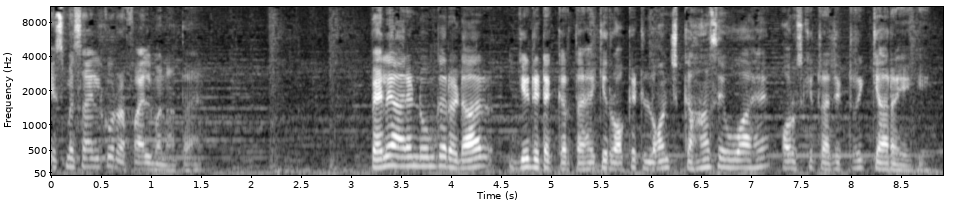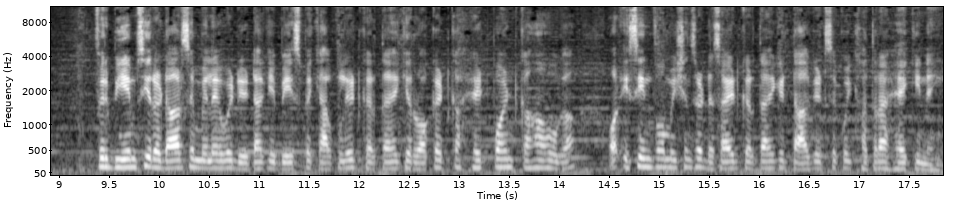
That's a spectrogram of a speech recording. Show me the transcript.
इस मिसाइल को रफाइल बनाता है। पहले आयरन डोम का रडार ये डिटेक्ट करता है कि रॉकेट लॉन्च कहाँ से हुआ है और उसकी ट्रैजेक्टरी क्या रहेगी। फिर बीएमसी रडार से मिले हुए डेटा के बेस पे कैलकुलेट करता है कि रॉकेट का हेड पॉइंट कहाँ होगा और इसी इन्फॉर्मेशन से डिसाइड करता है कि टारगेट से कोई खतरा है कि नहीं।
